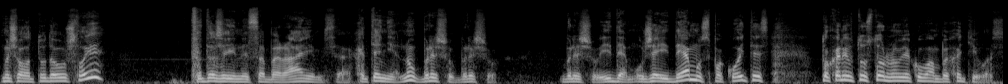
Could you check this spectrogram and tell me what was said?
Ми що, оттуда ушли? Та навіть і не собираємося. Хоча ні, ну брешу, брешу. Брешу, йдемо. Уже йдемо, успокойтесь, тільки не в ту сторону, в яку вам би хотілося.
